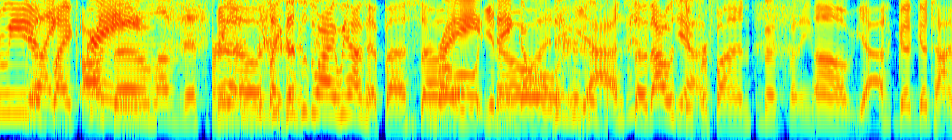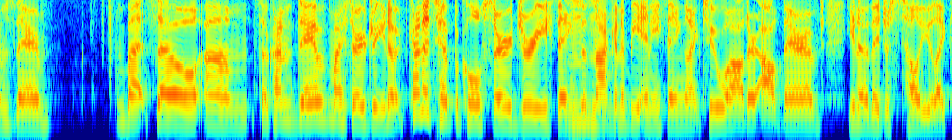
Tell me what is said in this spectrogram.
hymenectomy. You're it's like, great, awesome. Love this for you us. know, it's like this is why we have HIPAA. So Right, you know. thank God. yeah. So that was Yeah. super fun That's funny. um yeah good good times there but so um so kind of day of my surgery you know kind of typical surgery things it's not Mm-hmm. going to be anything like too wild or out there of you know they just tell you like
